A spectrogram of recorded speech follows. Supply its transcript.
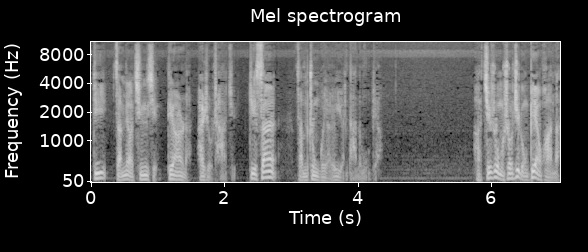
第一，咱们要清醒；第二呢，还是有差距；第三，咱们中国要有远大的目标。啊，其实我们说这种变化呢，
